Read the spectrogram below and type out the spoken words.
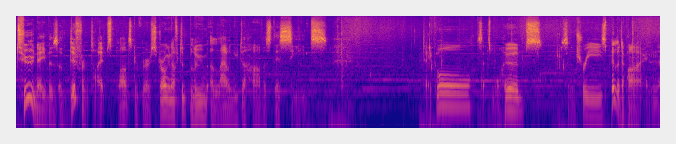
Two neighbors of different types, plants can grow strong enough to bloom, allowing you to harvest their seeds. Take all, so that's more herbs, some trees, pillar pine,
